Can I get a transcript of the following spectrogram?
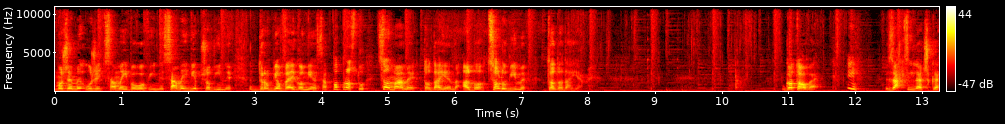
Możemy użyć samej wołowiny, samej wieprzowiny, drobiowego mięsa. Po prostu co mamy, to dajemy, albo co lubimy, to dodajemy. Gotowe. I za chwileczkę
